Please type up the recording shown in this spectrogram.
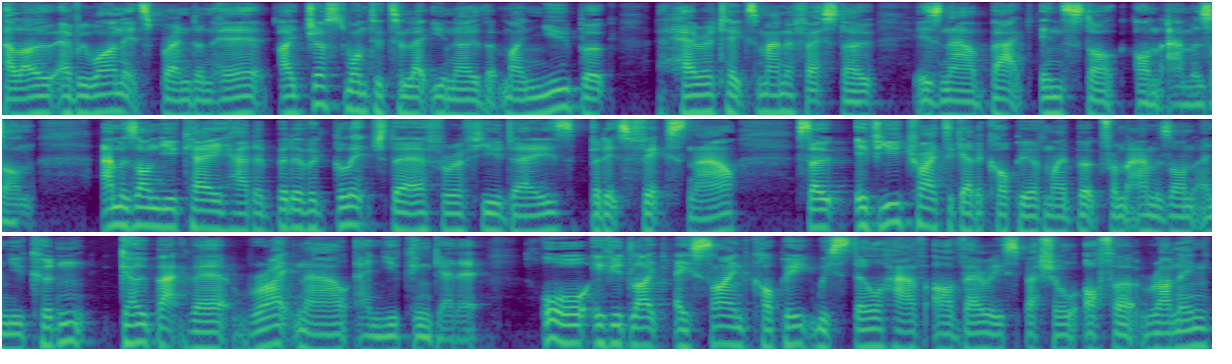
Hello, everyone. It's Brendan here. I just wanted to let you know that my new book, Heretic's Manifesto, is now back in stock on Amazon. Amazon UK had a bit of a glitch there for a few days, but it's fixed now. So if you tried to get a copy of my book from Amazon and you couldn't, go back there right now and you can get it. Or if you'd like a signed copy, we still have our very special offer running.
